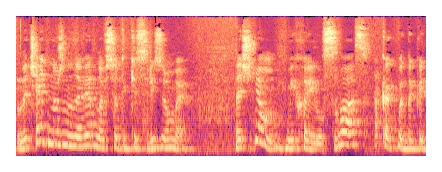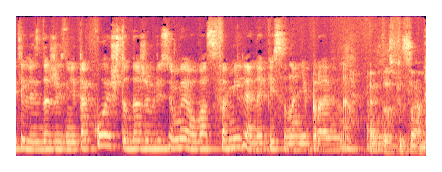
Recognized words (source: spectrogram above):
начать нужно, наверное, все-таки с резюме. Начнем, Михаил, с вас. Как вы докатились до жизни такой, что даже в резюме у вас фамилия написана неправильно? Это специально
